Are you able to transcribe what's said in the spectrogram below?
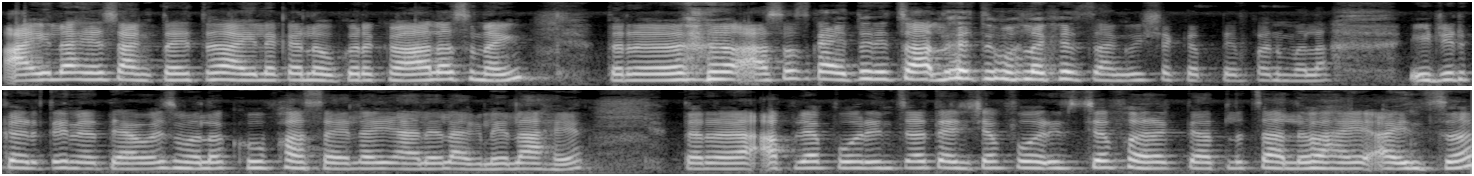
आईला हे सांगता येतं. आईला काय लवकर कळालंच नाही. तर असंच काहीतरी चालू आहे. तुम्हाला काही सांगू शकत नाही पण मला एडिट करते ना त्यावेळेस मला खूप हसायला यायला लागलेलं आहे. तर आपल्या पोरींचं त्यांच्या पोरींचा फरक त्यातलं चालू आहे आईंचं.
